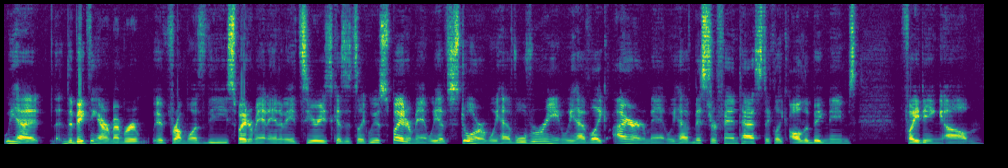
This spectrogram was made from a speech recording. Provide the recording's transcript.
we had the big thing I remember it from was the Spider-Man animated series because it's like we have Spider-Man, we have Storm, we have Wolverine, we have like Iron Man, we have Mister Fantastic, like all the big names fighting um,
